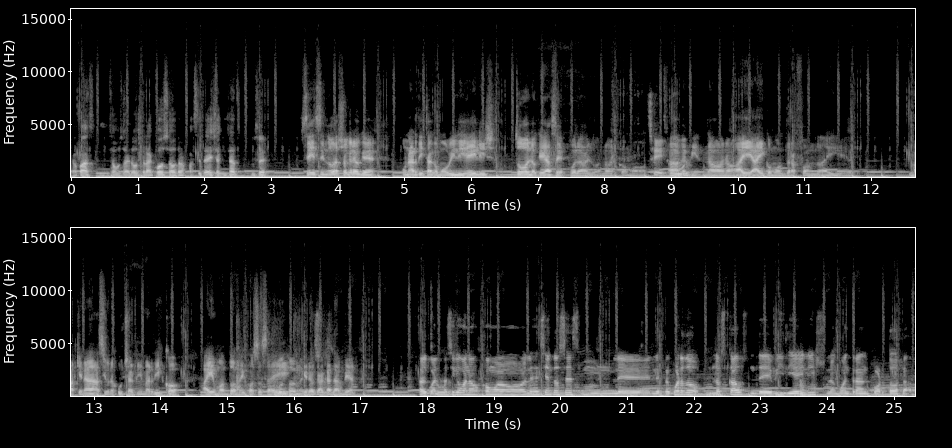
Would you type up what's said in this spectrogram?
Capaz empezamos a ver otra cosa, otra faceta de ella, quizás, no sé. Sí, sin duda. Yo creo que un artista como Billie Eilish, todo lo que hace es por algo, no es como. Sí, ah, no, no, hay, hay como un trasfondo ahí. Eh. Más que nada, si uno escucha el primer disco, hay un montón de cosas ahí. Y creo que acá también. Tal cual. Así que bueno, como les decía entonces, mm, les recuerdo Los Cows de Billie Eilish, lo encuentran por todos lados.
